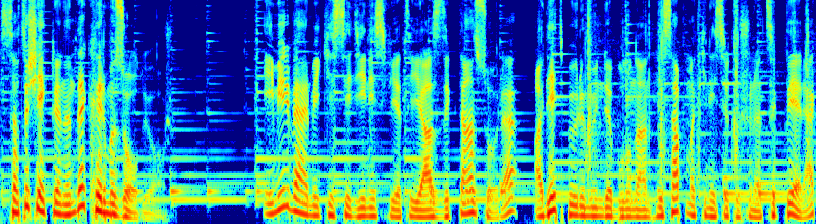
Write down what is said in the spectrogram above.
satış ekranında kırmızı oluyor. Emir vermek istediğiniz fiyatı yazdıktan sonra adet bölümünde bulunan hesap makinesi tuşuna tıklayarak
